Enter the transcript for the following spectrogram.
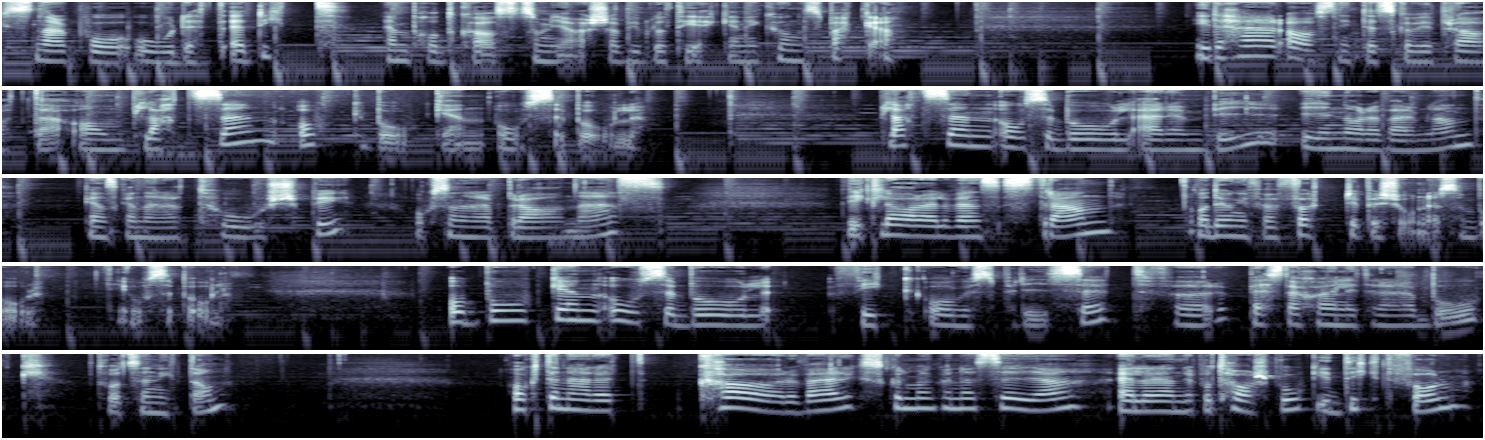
lyssnar på Ordet är ditt, en podcast som görs av biblioteken i Kungsbacka. I det här avsnittet ska vi prata om platsen och boken Osebol. Platsen Osebol är en by i norra Värmland, ganska nära Torsby, också nära Branäs. Vid Klarälvens strand och det är ungefär 40 personer som bor i Osebol. Och boken Osebol fick Augustpriset för bästa skönlitterära bok 2019. Och den är ett körverk skulle man kunna säga, eller en reportagebok i diktform.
